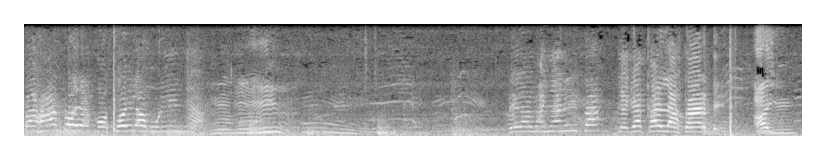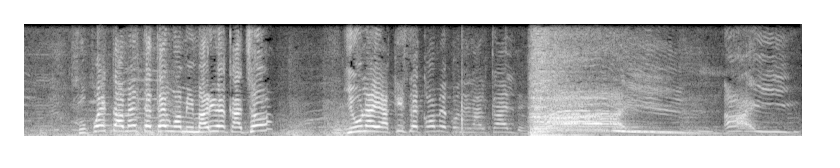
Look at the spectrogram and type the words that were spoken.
Bajando de Acosó y la Muriña. De la mañanita llegué acá en la tarde. Ay, Supuestamente tengo a mi marido de cachón y una y aquí se come con el alcalde. ay, ay. ¡Ay,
